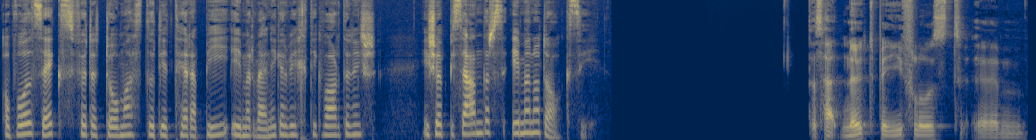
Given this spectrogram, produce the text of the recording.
Obwohl Sex für den Thomas durch die Therapie immer weniger wichtig geworden ist, ist etwas anderes immer noch da gewesen. Das hat nicht beeinflusst ähm,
